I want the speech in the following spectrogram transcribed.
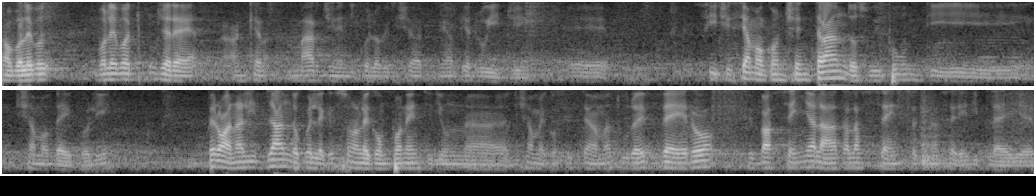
No, volevo, volevo, aggiungere anche a margine di quello che diceva prima Pierluigi. Eh, sì, ci stiamo concentrando sui punti diciamo, deboli, però analizzando quelle che sono le componenti di un diciamo, ecosistema maturo è vero che va segnalata l'assenza di una serie di player.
